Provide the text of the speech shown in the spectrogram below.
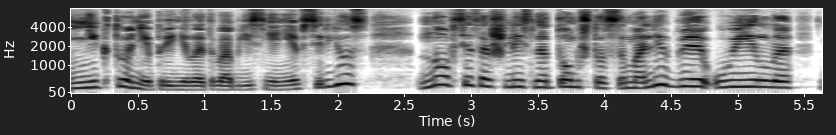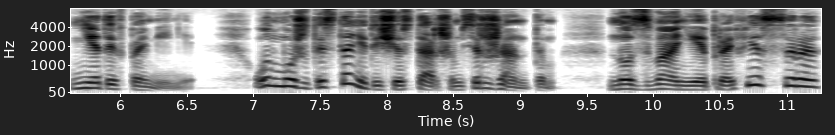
Никто не принял этого объяснения всерьез, но все сошлись на том, что самолюбия Уилла нет и в помине. Он, может, и станет еще старшим сержантом, но звание профессора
